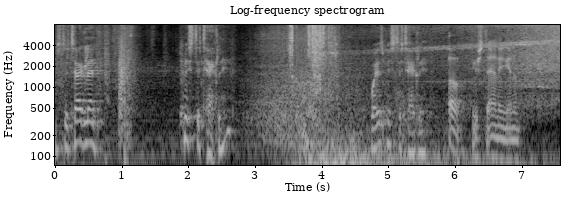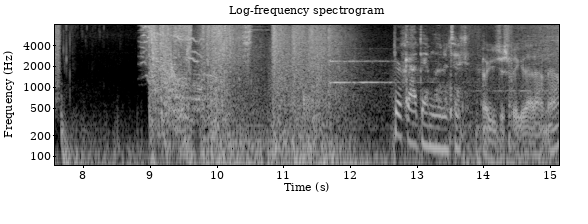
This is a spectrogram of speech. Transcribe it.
Mr. Teglin? Mr. Teglin? Where's Mr. Teglin? Oh, you're standing in him. You're a goddamn lunatic. Oh, you just figured that out now?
